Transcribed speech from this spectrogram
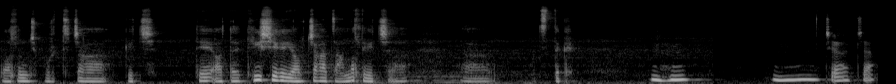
боломж бүрдэж байгаа гэж тэ одоо тийшээгээ явж байгаа замал гэж үздэг. Аа За за.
